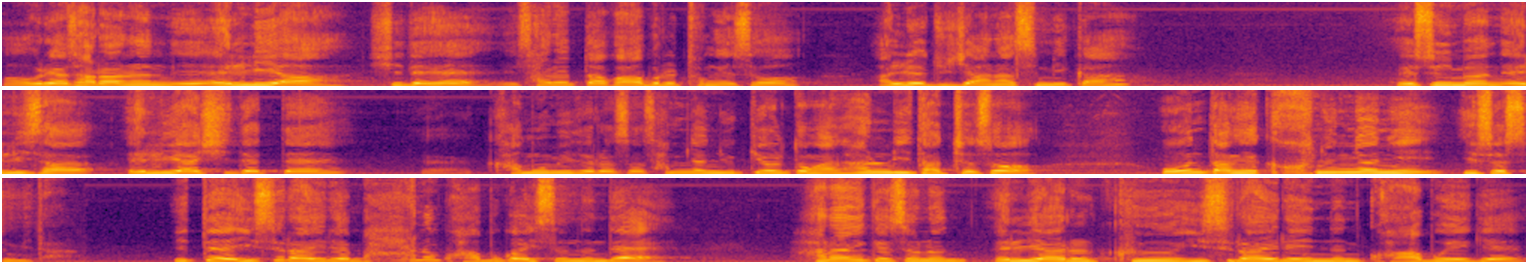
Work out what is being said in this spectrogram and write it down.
우리가 잘 아는 엘리야 시대에 사렙다 과부를 통해서 알려주지 않았습니까? 예수님은 엘리사 엘리야 시대 때 가뭄이 들어서 3년 6개월 동안 하늘이 닫혀서 온 땅에 큰 흉년이 있었습니다. 이때 이스라엘에 많은 과부가 있었는데 하나님께서는 엘리야를 그 이스라엘에 있는 과부에게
